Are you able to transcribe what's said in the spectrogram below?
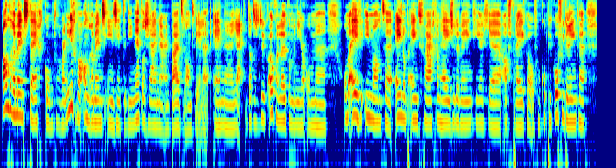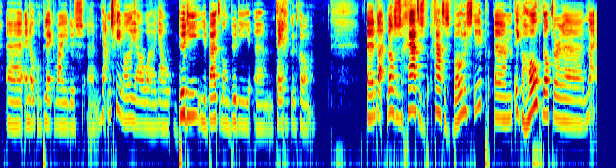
andere mensen tegenkomt, of waar in ieder geval andere mensen in zitten die net als jij naar het buitenland willen. En ja, dat is natuurlijk ook een leuke manier om, om even iemand uh, één op één te vragen van hey, zullen we een keertje afspreken of een kopje koffie drinken? en ook een plek waar je dus um, ja, misschien wel jouw, jouw buddy, je buitenland buddy um, tegen kunt komen. Nou, dat is dus een gratis, gratis bonus tip. Um, ik hoop dat er nou ja,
